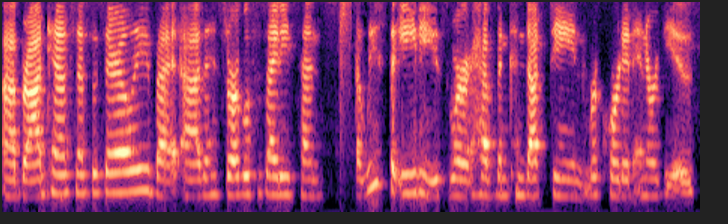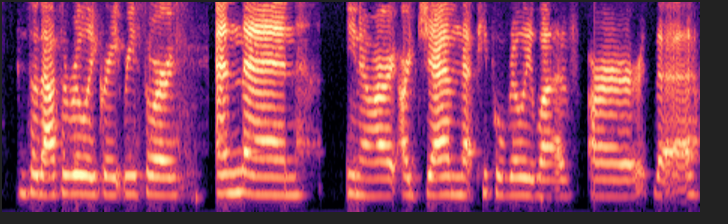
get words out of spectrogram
uh, broadcast necessarily, but uh, the Historical Society since at least the 80s were have been conducting recorded interviews, and so that's a really great resource. And then you know our, our gem that people really love are the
